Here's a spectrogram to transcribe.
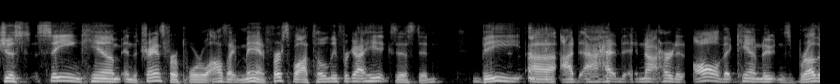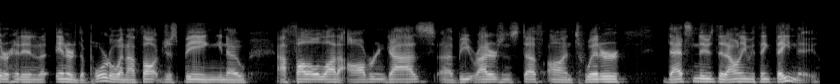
just seeing him in the transfer portal, I was like, man, first of all, I totally forgot he existed. B, uh, I, I, had not heard at all that Cam Newton's brother had in, entered the portal, and I thought just being, you know, I follow a lot of Auburn guys, uh, beat writers and stuff on Twitter, that's news that I don't even think they knew.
